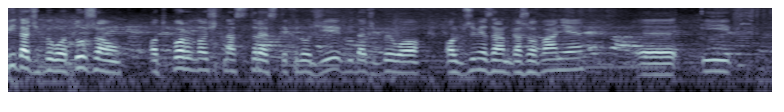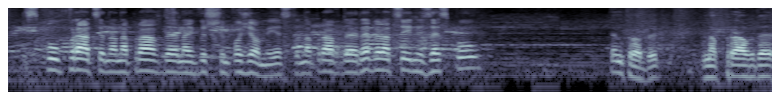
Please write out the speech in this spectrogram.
Widać było dużą odporność na stres tych ludzi, widać było olbrzymie zaangażowanie y, i współpracę na naprawdę najwyższym poziomie. Jest to naprawdę rewelacyjny zespół. Ten produkt naprawdę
